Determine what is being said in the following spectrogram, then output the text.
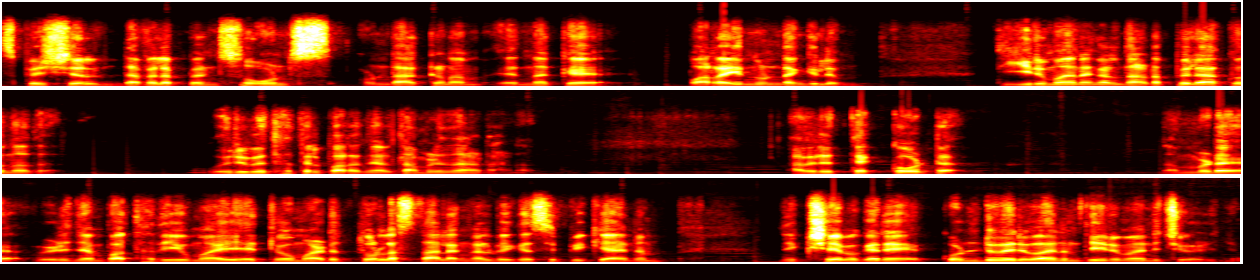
സ്പെഷ്യൽ ഡെവലപ്മെന്റ് സോൺസ് ഉണ്ടാക്കണം എന്നൊക്കെ പറയുന്നുണ്ടെങ്കിലും തീരുമാനങ്ങൾ നടപ്പിലാക്കുന്നത് ഒരു വിധത്തിൽ പറഞ്ഞാൽ തമിഴ്നാടാണ്. അവർ തെക്കോട്ട് നമ്മുടെ വിഴിഞ്ഞം പദ്ധതിയുമായി ഏറ്റവും അടുത്തുള്ള സ്ഥലങ്ങൾ വികസിപ്പിക്കാനും നിക്ഷേപകരെ കൊണ്ടുവരുവാനും തീരുമാനിച്ചു കഴിഞ്ഞു.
